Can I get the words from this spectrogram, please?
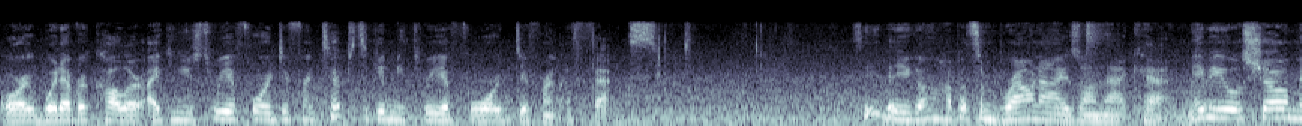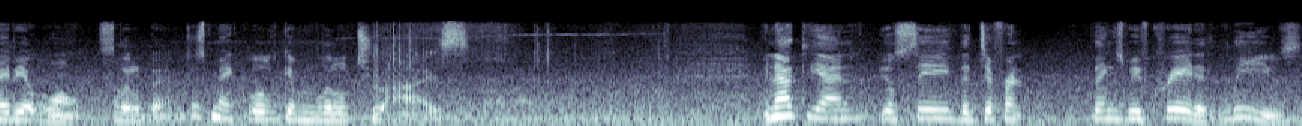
or whatever color, I can use three or four different tips to give me three or four different effects. See, there you go. How about some brown eyes on that cat? Maybe it will show, maybe it won't. A little bit. Just make, we'll give him little two eyes. And at the end, you'll see the different things we've created. Leaves,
